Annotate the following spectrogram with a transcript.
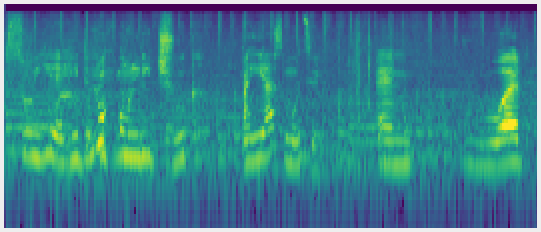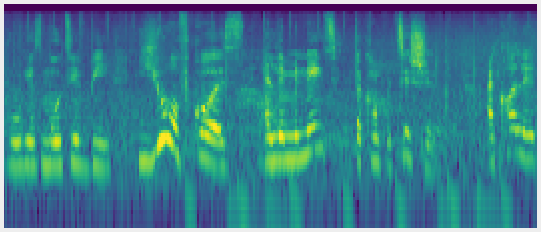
So yeah, he did not only choke, but he has motive. And what will his motive be? You, of course, eliminate the competition. I call it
